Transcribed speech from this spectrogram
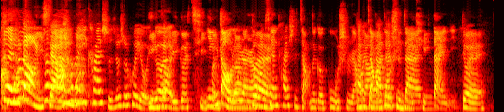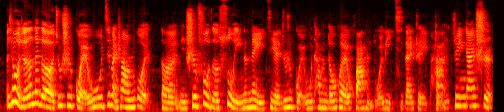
哭对他们荡一下，们他们 一开始就是会有一个营造个一个气氛引导人，然后先开始讲那个故事，然后讲完故事再听带你。对而且我觉得那个就是鬼屋，基本上如果呃你是负责宿营的那一届，就是鬼屋，他们都会花很多力气在这一趴，这应该是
